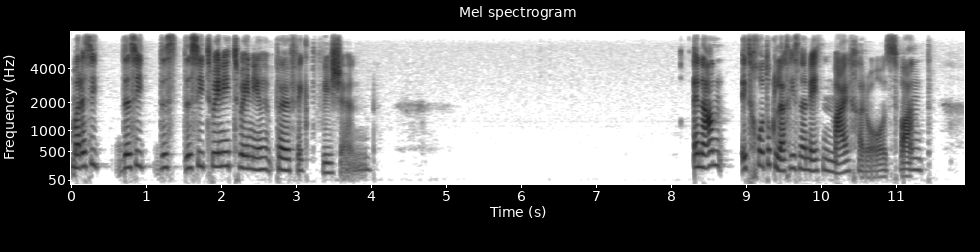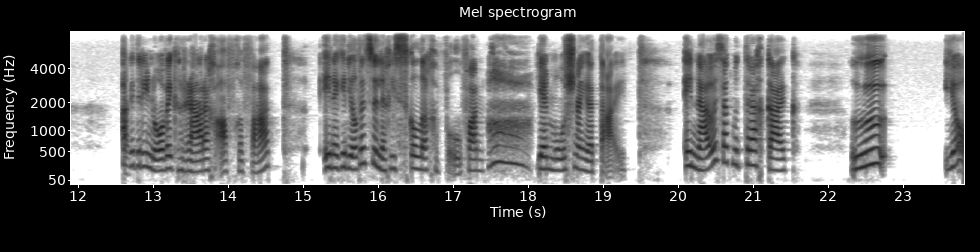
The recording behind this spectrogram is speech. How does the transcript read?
Maar dis die dis die dis dis die 2020 perfect vision. En dan het God ook liggies nou net in my geraas want ek het hierdie naweek regtig afgevat en ek het die hele tyd so liggies skuldig gevoel van oh, jy mors na jou tyd. En nou as ek moet terugkyk hoe ja,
